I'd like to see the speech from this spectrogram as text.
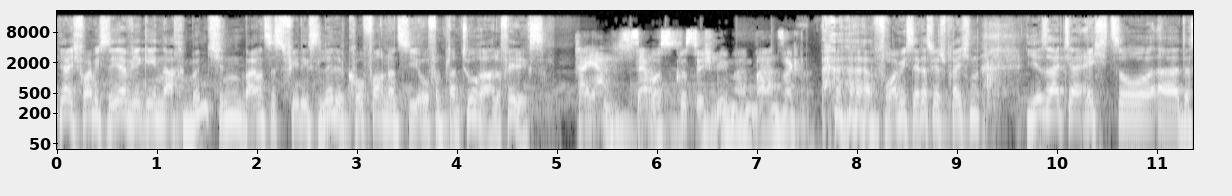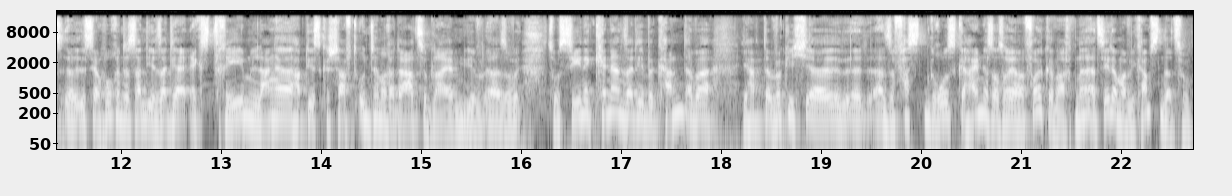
Ja, ich freue mich sehr. Wir gehen nach München. Bei uns ist Felix Lill, Co-Founder und CEO von Plantura. Hallo Felix. Hi Jan, Servus, grüß dich, wie man in Bayern sagt. Freue mich sehr, dass wir sprechen. Ihr seid ja echt so, äh, das äh, ist ja hochinteressant, ihr seid ja extrem lange, habt ihr es geschafft, unterm Radar zu bleiben. Ihr, also so Szene-Kennern seid ihr bekannt, aber ihr habt da wirklich äh, also fast ein großes Geheimnis aus eurem Erfolg gemacht. Ne? Erzähl doch mal, wie kam es denn dazu?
